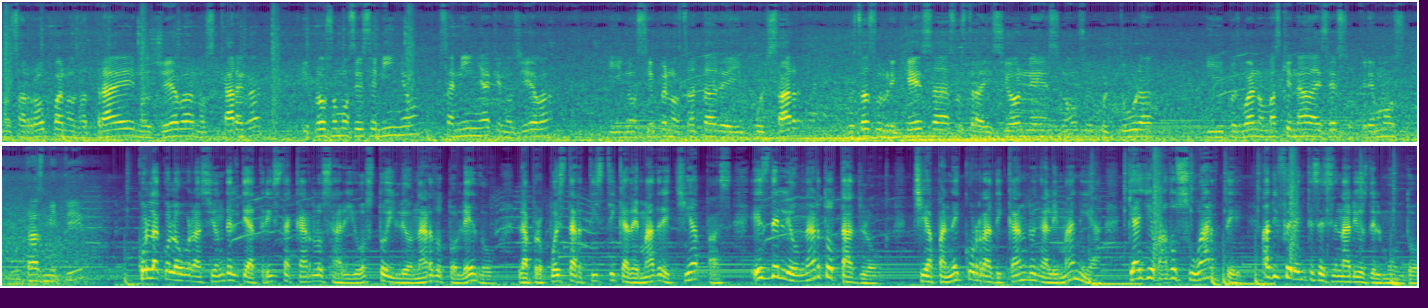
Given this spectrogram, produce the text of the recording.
nos arropa, nos atrae, nos lleva, nos carga y todos somos ese niño, esa niña que nos lleva y nos, siempre nos trata de impulsar pues, toda su riqueza, sus tradiciones, su cultura y pues bueno, más que nada es eso, queremos transmitir. Con la colaboración del teatrista Carlos Ariosto y Leonardo Toledo, la propuesta artística de Madre Chiapas es de Leonardo Tadlock, chiapaneco radicando en Alemania, que ha llevado su arte a diferentes escenarios del mundo.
